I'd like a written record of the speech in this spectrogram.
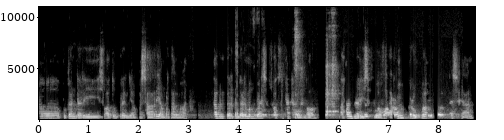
uh, bukan dari suatu brand yang besar yang pertama. Kita benar-benar memulai sesuatunya dari nol, bahkan dari sebuah warung gerobak lesehan.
